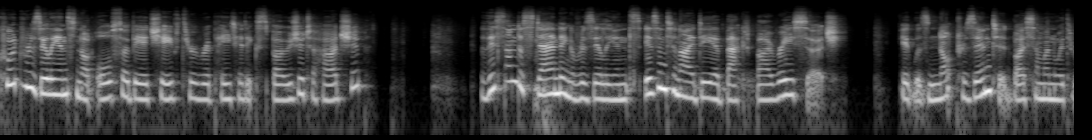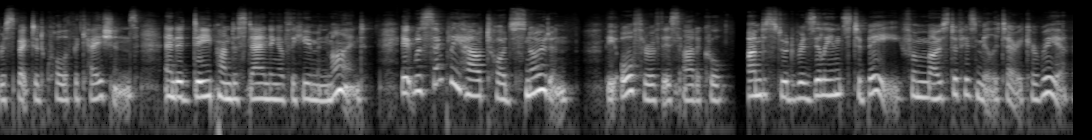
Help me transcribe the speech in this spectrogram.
could resilience not also be achieved through repeated exposure to hardship? This understanding of resilience isn't an idea backed by research. It was not presented by someone with respected qualifications and a deep understanding of the human mind. It was simply how Todd Snowden, the author of this article, understood resilience to be for most of his military career.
